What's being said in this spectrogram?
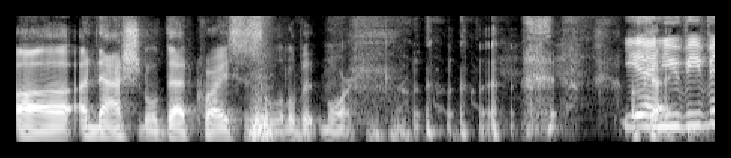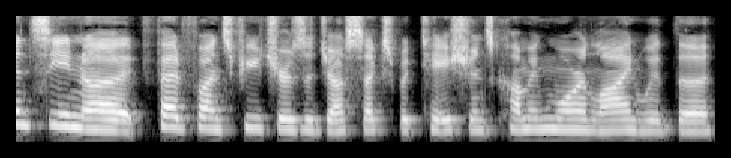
uh, a national debt crisis a little bit more. yeah, okay. and you've even seen uh, Fed funds futures adjust expectations, coming more in line with the,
